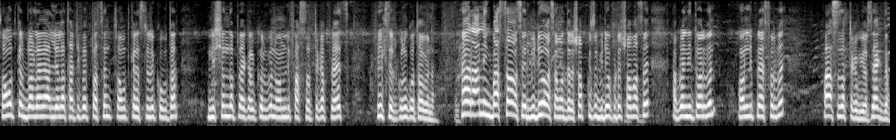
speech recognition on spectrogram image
চমৎকার ব্লাড লাইনে আলিয়ালা থার্টি ফাইভ পার্সেন্ট চমৎকার স্টাইলের কবুতর। নিঃসন্দেহে প্রায় কাল করবেন অনলি পাঁচ হাজার টাকা প্রাইস ফিক্সড কোনো কথা হবে না। হ্যাঁ রানিং বাচ্চাও আছে, এর ভিডিও আছে আমাদের সব কিছু ভিডিও ফুটেজ সব আছে, আপনারা নিতে পারবেন অনলি প্রাইস পড়বে পাঁচ হাজার টাকা বিয়ার্স একদম।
